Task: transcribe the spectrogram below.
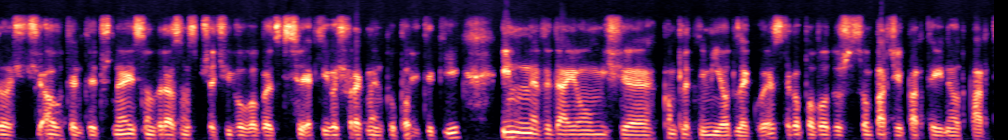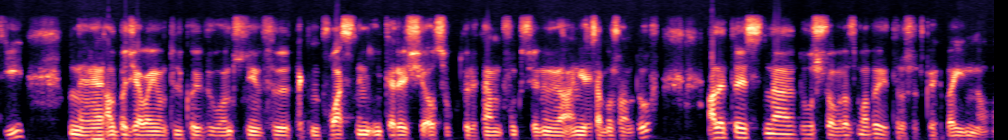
dość autentyczne i są wyrazem sprzeciwu wobec jakiegoś fragmentu polityki. Inne wydają mi się kompletnie mi odległe z tego powodu, że są bardziej partyjne od partii e, albo działają tylko i wyłącznie w takim własnym interesie osób, które tam funkcjonują, a nie samorządów. Ale to jest na dłuższą rozmowę i troszeczkę chyba inną.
